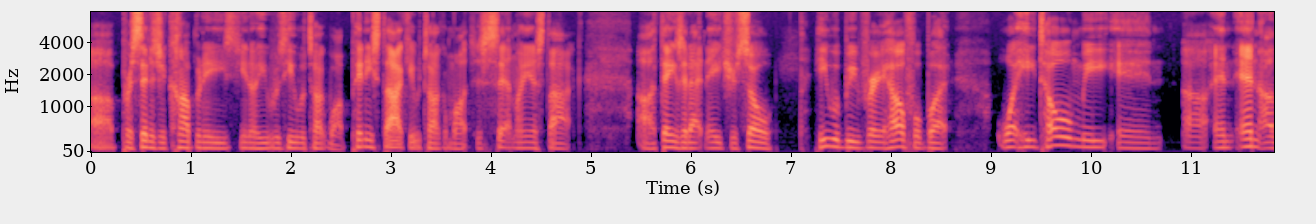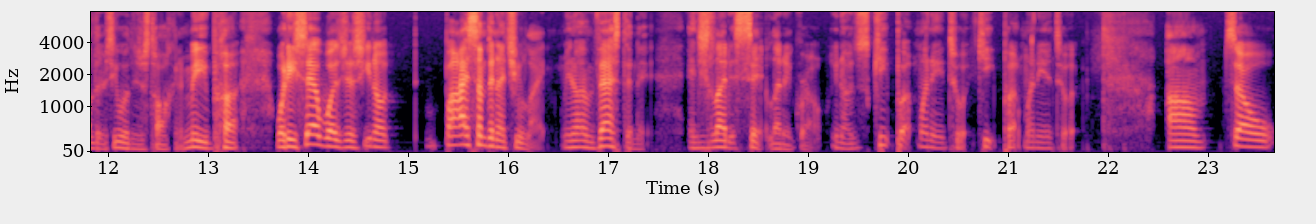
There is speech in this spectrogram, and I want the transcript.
uh, percentage of companies. You know, he was he would talk about penny stock. He would talk about just sitting on your stock, uh, things of that nature. So he would be very helpful. But what he told me and uh, and and others. He wasn't just talking to me, but what he said was just you know buy something that you like, you know, invest in it, and just let it sit, let it grow. You know, just keep putting money into it, keep putting money into it. Um, so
